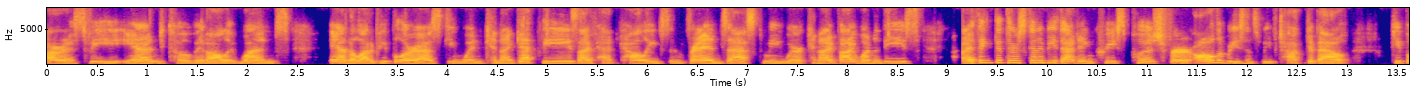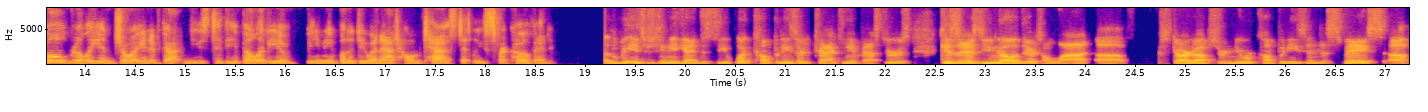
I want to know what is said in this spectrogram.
RSV, and COVID all at once. And a lot of people are asking, when can I get these? I've had colleagues and friends ask me, where can I buy one of these? I think that there's going to be that increased push for all the reasons we've talked about. People really enjoy and have gotten used to the ability of being able to do an at home test, at least for COVID. It'll be interesting again to see what companies are attracting investors because, as you know, there's a lot of startups or newer companies in the space of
